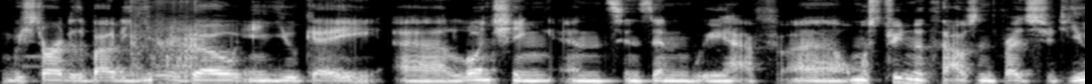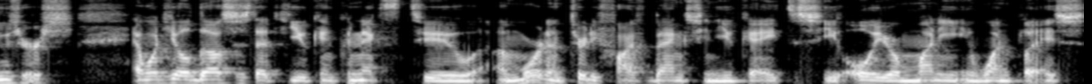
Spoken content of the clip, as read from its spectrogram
We started about a year ago in UK uh, launching, and since then we have uh, almost 300,000 registered users. And what Yolt does is that you can connect to uh, more than 35 banks in the UK to see all your money in one place,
